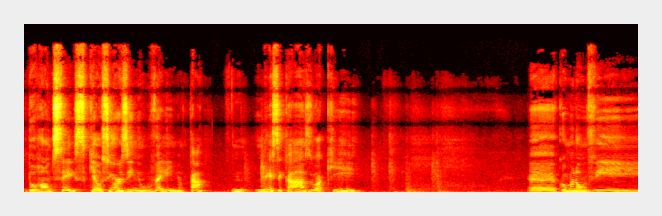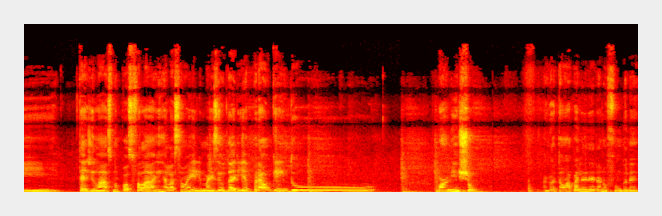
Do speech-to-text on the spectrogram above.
do Round 6, que é o senhorzinho, o velhinho, tá? Nesse caso aqui, é, como eu não vi Ted Lasso, não posso falar em relação a ele, mas eu daria para alguém do Morning Show. Agora tá uma balereira no fundo, né?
